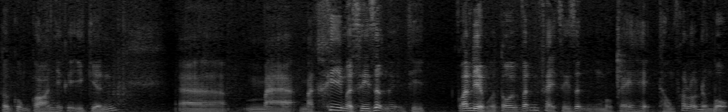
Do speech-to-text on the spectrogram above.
tôi cũng có những cái ý kiến à, mà mà khi mà xây dựng ấy, thì quan điểm của tôi vẫn phải xây dựng một cái hệ thống pháp luật đồng bộ.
